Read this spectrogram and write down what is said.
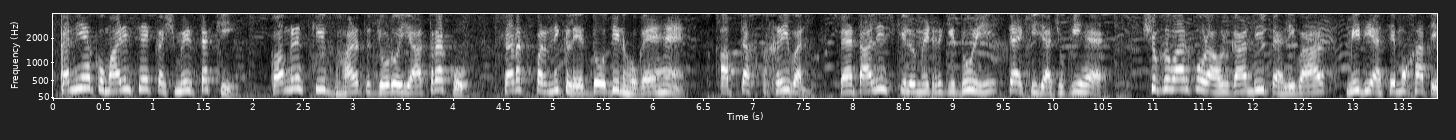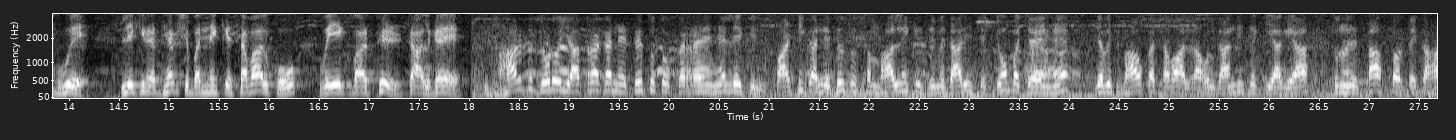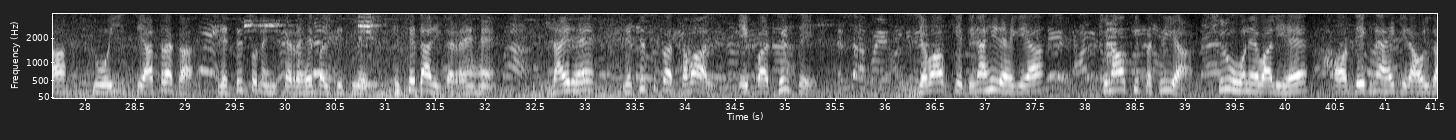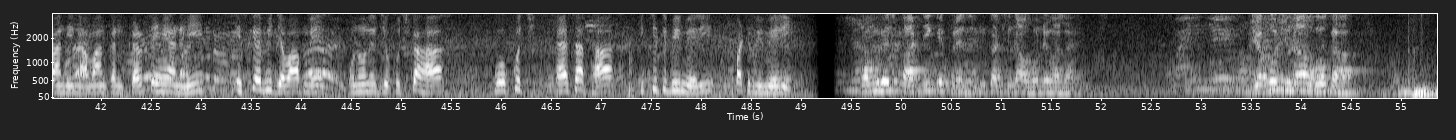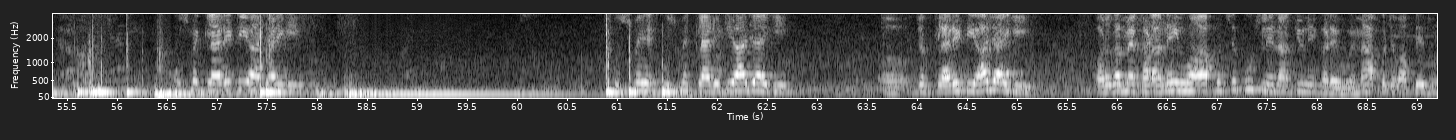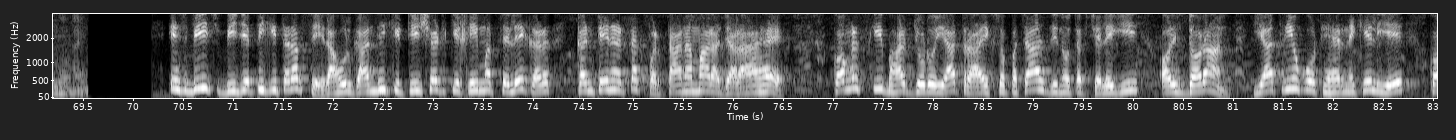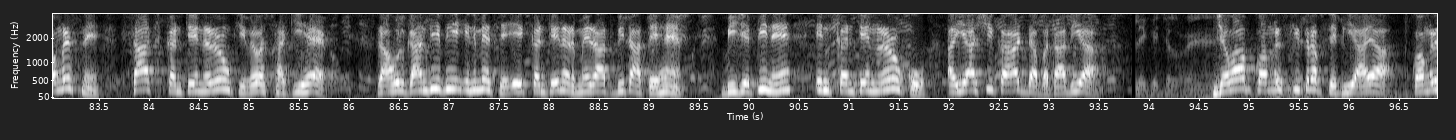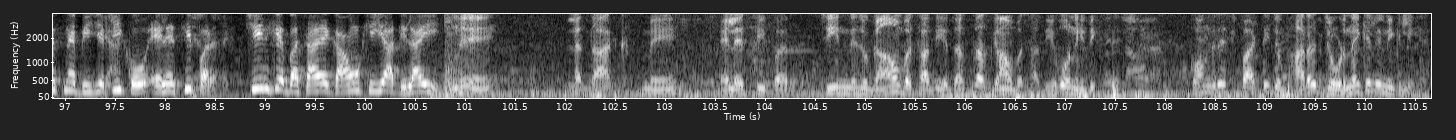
कन्याकुमारी से कश्मीर तक की कांग्रेस की भारत जोड़ो यात्रा को सड़क पर निकले दो दिन हो गए हैं। अब तक तकरीबन 45 किलोमीटर की दूरी तय की जा चुकी है। शुक्रवार को राहुल गांधी पहली बार मीडिया से मुखातिब हुए। लेकिन अध्यक्ष बनने के सवाल को वे एक बार फिर टाल गए। भारत जोड़ो यात्रा का नेतृत्व तो कर रहे हैं, लेकिन पार्टी का नेतृत्व संभालने की ज़िम्मेदारी से क्यों बच रहे हैं? जब इस भाव का सवाल राहुल गांधी से किया गया तो उन्होंने साफ़ तौर पर कहा कि वो इस यात्रा का नेतृत्व नहीं कर रहे, बल्कि इसमें हिस्सेदारी कर रहे हैं। ज़ाहिर है, नेतृत्व का सवाल एक बार फिर से जवाब के बिना ही रह गया। चुनाव की प्रक्रिया शुरू होने वाली है और देखना है कि राहुल गांधी नामांकन करते हैं या नहीं। इसके भी जवाब में उन्होंने जो कुछ कहा, वो कुछ ऐसा था कि चित भी मेरी, पट भी मेरी। कांग्रेस पार्टी के प्रेसिडेंट का चुनाव होने वाला है। जब वो चुनाव होगा, उसमें क्लैरिटी आ जाएगी। उसमें उसमें क्लैरिटी आ जाएगी। जब क्लैरिटी आ जाएगी, और अगर मैं खड़ा नहीं हुआ, आप मुझसे पूछ लेना क्यों नहीं खड़े हुए? मैं आपको जवाब दे दूँगा। इस बीच बीजेपी की तरफ़ से राहुल गांधी की टी शर्ट की कीमत से लेकर कंटेनर तक पर ताना मारा जा रहा है। कांग्रेस की भारत जोड़ो यात्रा 150 दिनों तक चलेगी और इस दौरान यात्रियों को ठहरने के लिए कांग्रेस ने 60 कंटेनरों की व्यवस्था की है। राहुल गांधी भी इनमें से एक कंटेनर में रात बिताते हैं। बीजेपी ने इन कंटेनरों को अयाशी का अड्डा बता दिया। लेके चल रहे हैं। जवाब कांग्रेस की तरफ़ से भी आया। कांग्रेस ने बीजेपी को एलएसी पर चीन के बसाए गाँवों की याद दिलाई। उन्हें लद्दाख में एलएसी पर चीन ने जो गाँव बसा दिए दस दस गाँव बसा दिए वो नहीं दिखते। कांग्रेस पार्टी जो भारत जोड़ने के लिए निकली है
